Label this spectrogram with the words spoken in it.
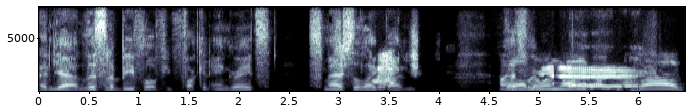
and yeah, listen to Beef Loaf, you fucking ingrates. Smash the like button. Oh That's yeah, what- subscribe.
